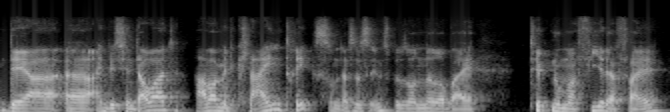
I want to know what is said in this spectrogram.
der äh, ein bisschen dauert, aber mit kleinen Tricks, und das ist insbesondere bei Tipp Nummer 4 der Fall,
